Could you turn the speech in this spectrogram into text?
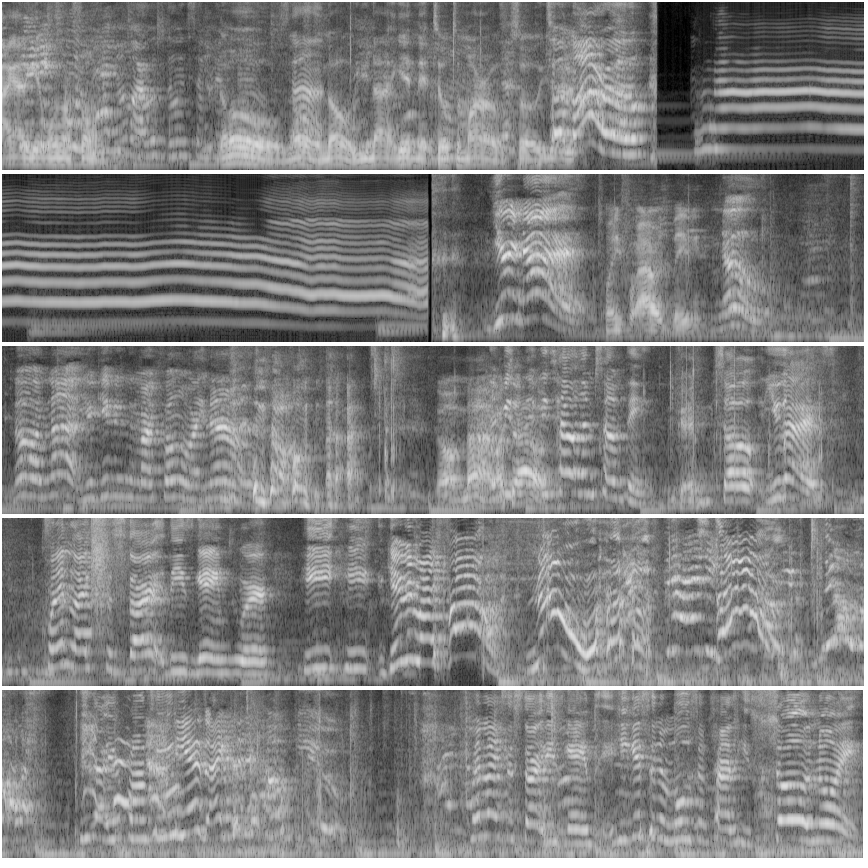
I gotta get one more phone. No, I was doing something. no, no, no, you're not getting it till tomorrow. So you gotta- You're not. 24 hours, baby. No. No, I'm not. You're giving me my phone right now. no, I'm not. No, I'm not. let, Watch me, out. let me tell them something. okay. So, you guys, Quinn likes to start these games where he he give me my phone. No. Stop. No! You got your phone too? Yes, I couldn't help you. Quinn likes to start these games. He gets in the mood sometimes. He's so annoying.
